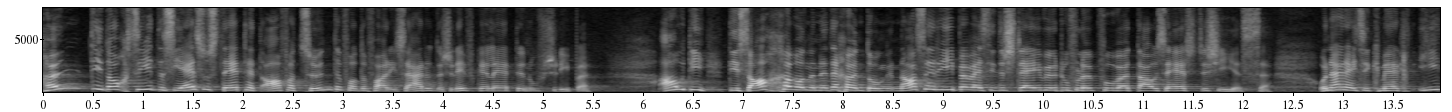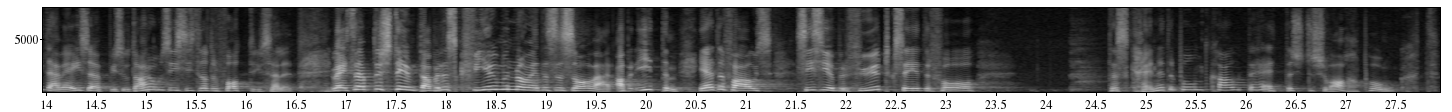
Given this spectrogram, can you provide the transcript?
könnte doch sein, dass Jesus dort hat angefangen zu zünden von den Pharisäern und den Schriftgelehrten aufschreiben. All die, die Sachen, die er nicht unter die Nase reiben könnte, wenn sie den Stein auflöpfen und als erstes schießen Und dann haben sie gemerkt, ich, der weiss etwas und darum sind sie da davon getäuselt. Ich weiss nicht, ob das stimmt, aber es gefiel mir noch, wenn das so wäre. Aber item, jedenfalls, sie sind überführt davon, dass keiner den Bund gehalten hat. Das ist der Schwachpunkt.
